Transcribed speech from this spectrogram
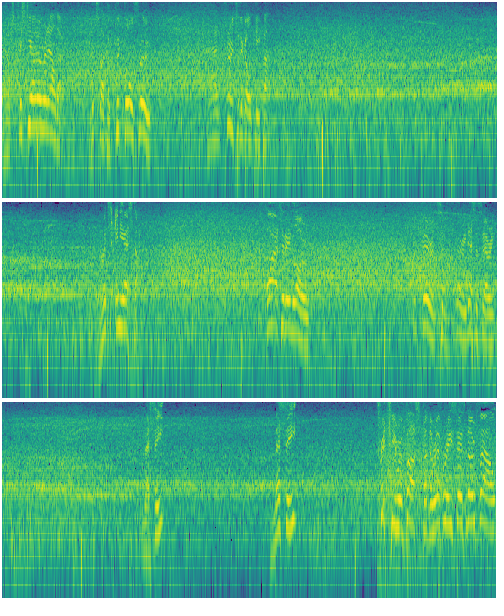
Now it's Cristiano Ronaldo. Looks like a good ball through. And through to the goalkeeper. Now it's Iniesta. Fires it in low. Good clearance and very necessary. Messi. Messi. Pretty robust, but the referee says no foul.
